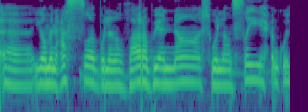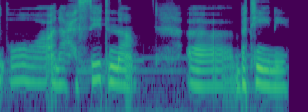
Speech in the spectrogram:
آه، يوم نعصب ولا نتضارب ويا الناس ولا نصيح نقول أوه أنا حسيت إنه آه، بتيني.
